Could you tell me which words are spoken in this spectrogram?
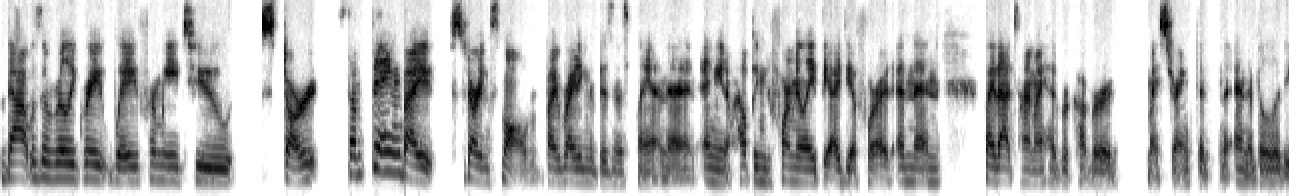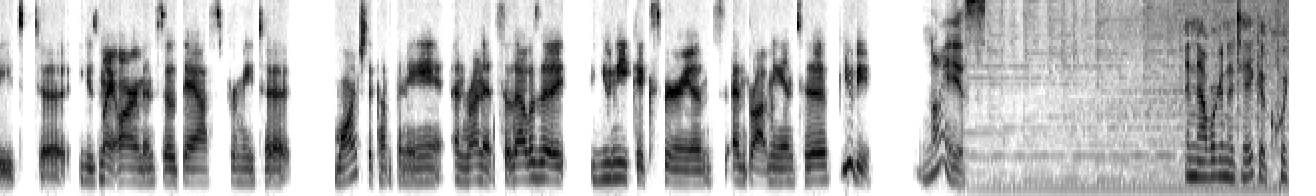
that was a really great way for me to start something by starting small, by writing the business plan and, and you know, helping to formulate the idea for it. And then by that time I had recovered my strength and, and ability to use my arm. And so they asked for me to launch the company and run it. So that was a unique experience and brought me into beauty. Nice. And now we're going to take a quick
